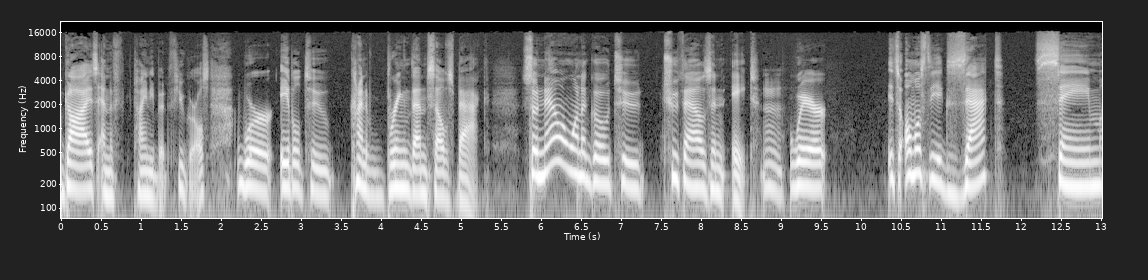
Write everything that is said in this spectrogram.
guys and a tiny bit, few girls, were able to kind of bring themselves back. So now I want to go to 2008, where it's almost the exact same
